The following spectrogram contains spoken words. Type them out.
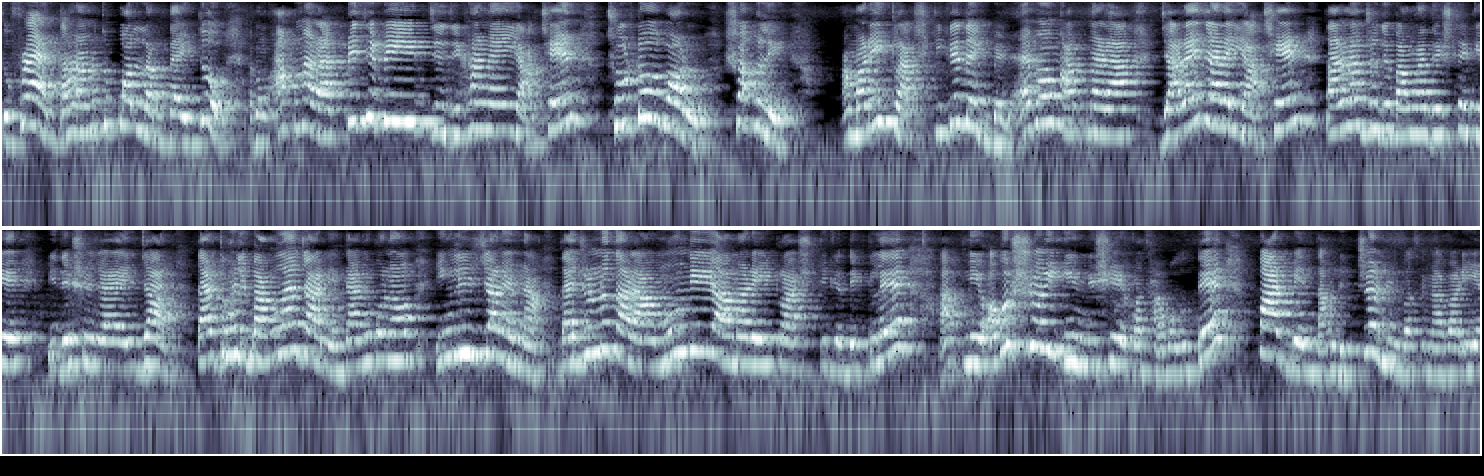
তো ফ্রেন্ড তাহলে আমি তো পড়লাম তাই তো? এবং আপনারা পৃথিবীর যে যেখানেই আছেন, ছোট বড়, সকলে আমার এই ক্লাসটিকে দেখবেন। এবং আপনারা যারাই যারাই আছেন, তারা যদি বাংলাদেশ থেকে বিদেশে যায়, যান, তারা তো খালি বাংলা তারা কোনো ইংলিশ জানেন না। তাই জন্য তারা মন দিয়ে আমার এই ক্লাসটিকে দেখলে আপনি অবশ্যই ইংলিশে কথা বলতে পারবেন। তাহলে চলুন কথা না বাড়িয়ে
